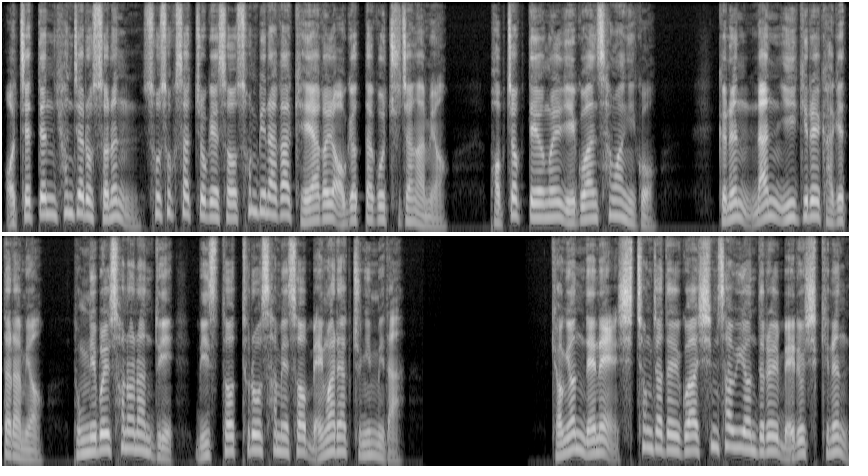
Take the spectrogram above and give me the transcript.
어쨌든 현재로서는 소속사 쪽에서 손비나가 계약을 어겼다고 주장하며 법적 대응을 예고한 상황이고 그는 난 이 길을 가겠다라며 독립을 선언한 뒤 미스터 트로 3에서 맹활약 중입니다. 경연 내내 시청자들과 심사위원들을 매료시키는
